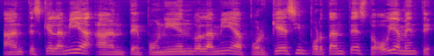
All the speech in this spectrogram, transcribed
antes que la mía, anteponiendo la mía. ¿Por qué es importante esto? Obviamente,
